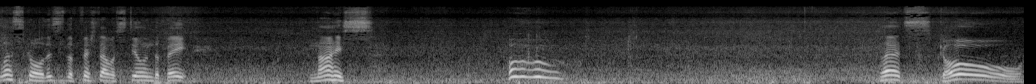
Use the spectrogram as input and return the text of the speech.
Let's go. This is the fish that was stealing the bait. Nice. Oh. Let's go.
